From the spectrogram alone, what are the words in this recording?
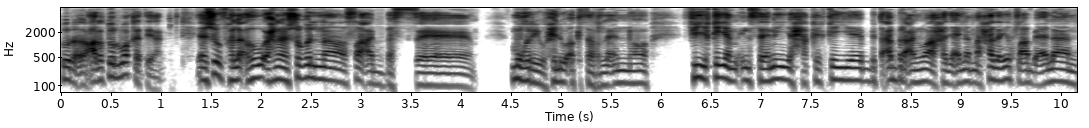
طول على طول الوقت يعني. يعني شوف هلأ هو إحنا شغلنا صعب بس آه، مغري وحلو أكثر لأنه في قيم إنسانية حقيقية بتعبر عن واحد. يعني لما حدا يطلع بإعلان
